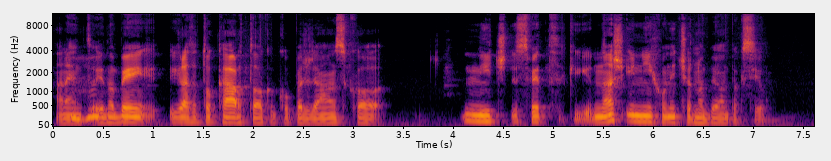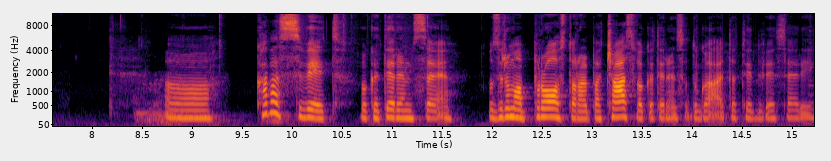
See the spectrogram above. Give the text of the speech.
A Ne, uh -huh. In obe igrate to karto, kako pač dejansko nič, svet, ki je naš in njihov, ni črno-bel, ampak siv. Uh, kaj pa svet, v katerem se oziroma prostor ali pa čas, v katerem se dogajata te dve seriji.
